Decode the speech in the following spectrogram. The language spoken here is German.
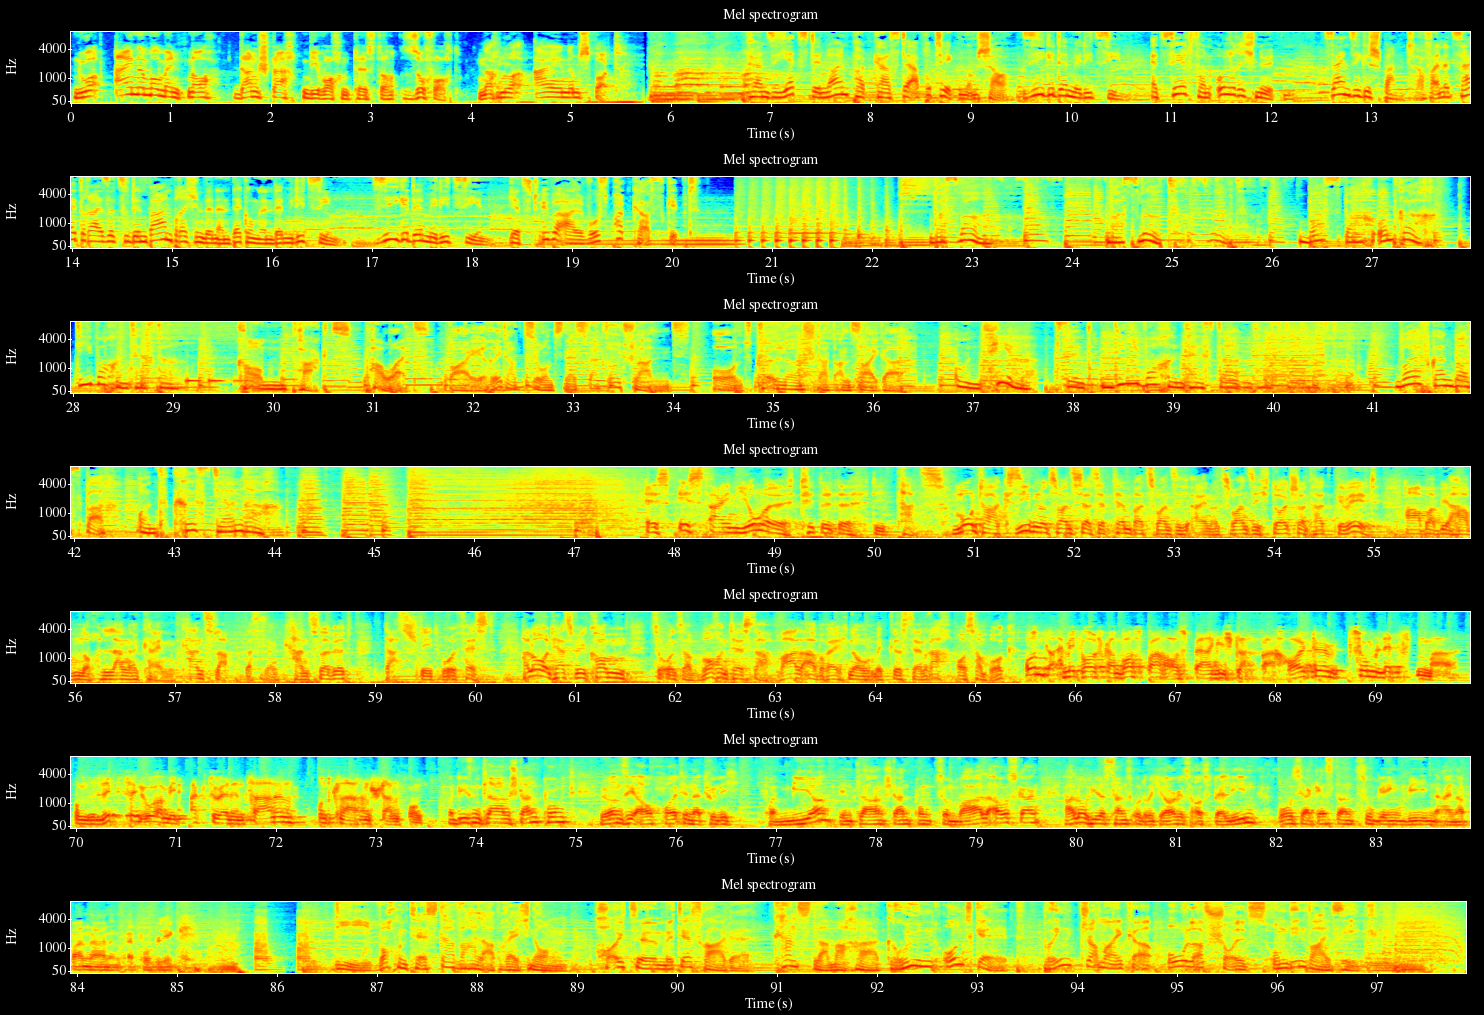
Nur einen Moment noch, dann starten die Wochentester sofort. Nach nur einem Spot. Hören Sie jetzt den neuen Podcast der Apothekenumschau. Siege der Medizin. Erzählt von Ulrich Nöthen. Seien Sie gespannt auf eine Zeitreise zu den bahnbrechenden Entdeckungen der Medizin. Siege der Medizin. Jetzt überall, wo es Podcasts gibt. Was war? Was wird? Bosbach und Rach. Die Wochentester. Kompakt. Powered bei Redaktionsnetzwerk Deutschland und Kölner Stadtanzeiger. Und hier sind die Wochentester. Wolfgang Bosbach und Christian Rach. Es ist ein Junge, titelte die Taz. Montag, 27. September 2021. Deutschland hat gewählt, aber wir haben noch lange keinen Kanzler. Dass es ein Kanzler wird, das steht wohl fest. Hallo und herzlich willkommen zu unserem Wochentester Wahlabrechnung mit Christian Rach aus Hamburg. Und mit Wolfgang Bosbach aus Bergisch Gladbach. Heute zum letzten Mal um 17 Uhr mit aktuellen Zahlen und klaren Standpunkten. Und diesen klaren Standpunkt hören Sie auch heute natürlich von mir, den klaren Standpunkt zum Wahlausgang. Hallo, hier ist Hans-Ulrich Jörges aus Berlin, wo es ja gestern zuging wie in einer Bananenrepublik. Wochentester Wahlabrechnung. Heute mit der Frage: Kanzlermacher Grün und Gelb. Bringt Jamaika Olaf Scholz um den Wahlsieg?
